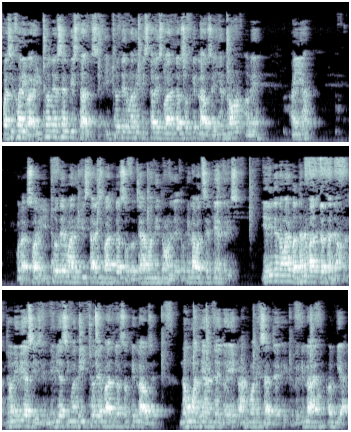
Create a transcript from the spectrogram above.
પછી ફરી વાર ઇઠ્યોતેર છે પિસ્તાલીસ. છે ઇઠ્યોતેરમાંથી પિસ્તાલીસ બાદ કરશો કેટલા આવશે? અહીંયા ત્રણ અને અહીંયા, ઓલા સોરી ઇઠ્યોતેરમાંથી પિસ્તાલીસ બાદ કરશો તો ચારમાંથી ત્રણ જાય. તો કેટલા વધશે? તેત્રીસ. એ રીતે તમારે બધાને બાદ કરતા જવાના. જો નેવ્યાસી છે, નેવ્યાસી માંથી ઇઠ્યોતેર બાદ કરશો કેટલા આવશે? નવમાંથી આઠ જાય તો એક, આઠમાંથી સાત જાય. એટલે કેટલા અગિયાર.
